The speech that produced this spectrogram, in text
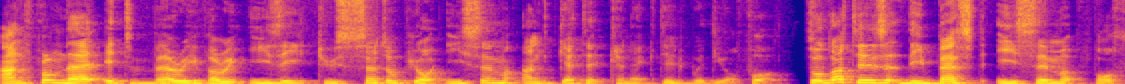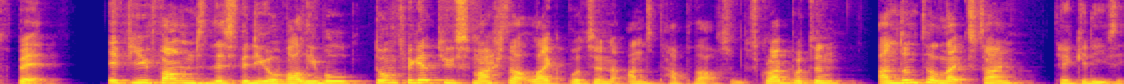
And from there, it's very, very easy to set up your eSIM and get it connected with your phone. So that is the best eSIM for Spain. If you found this video valuable, don't forget to smash that like button and tap that subscribe button. And until next time, take it easy.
